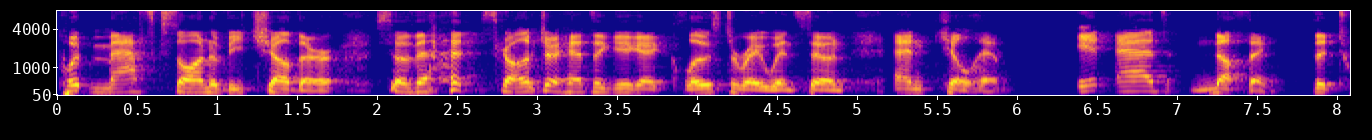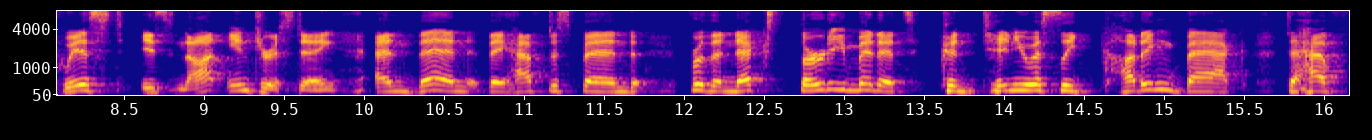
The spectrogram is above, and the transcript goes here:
put masks on of each other so that Scarlett Johansson can get close to Ray Winstone and kill him. It adds nothing. The twist is not interesting, and then they have to spend for the next 30 minutes continuously cutting back to have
